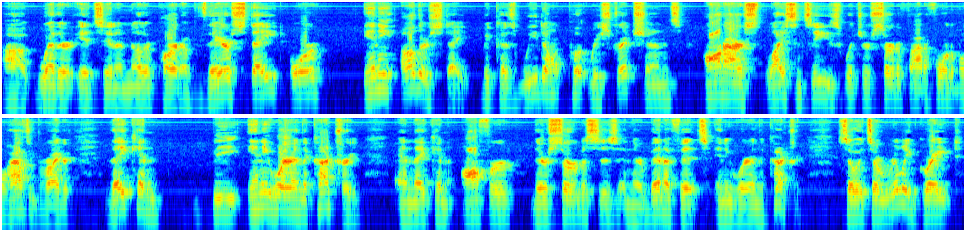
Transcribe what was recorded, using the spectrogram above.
uh, whether it's in another part of their state or any other state because we don't put restrictions on our licensees, which are certified affordable housing provider. They can be anywhere in the country and they can offer their services and their benefits anywhere in the country. So it's a really great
